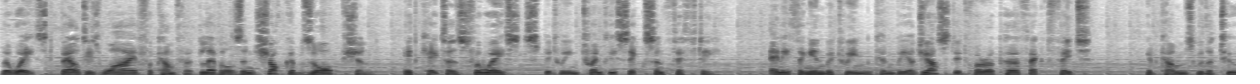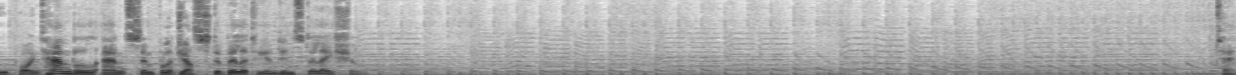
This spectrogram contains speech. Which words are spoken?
The waist belt is wide for comfort levels and shock absorption, it caters for waists between 26 and 50. Anything in between can be adjusted for a perfect fit. It comes with a two-point handle and simple adjustability and installation. 10.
